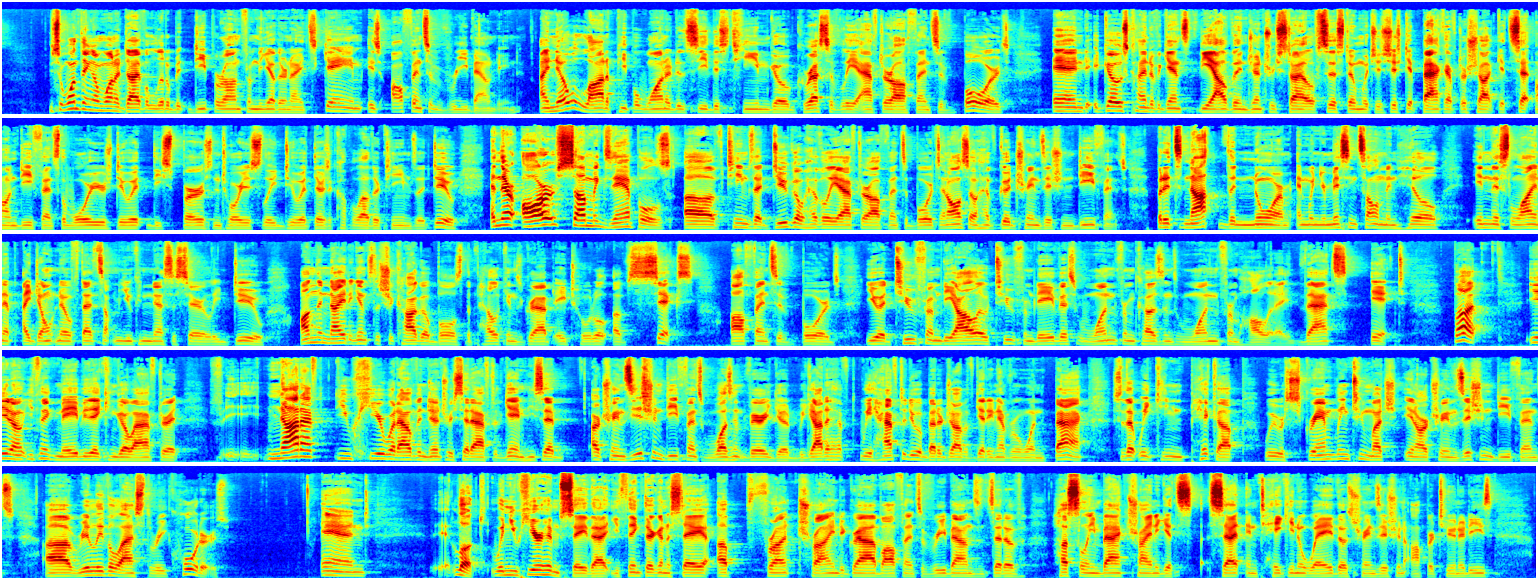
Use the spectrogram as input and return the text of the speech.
So, one thing I want to dive a little bit deeper on from the other night's game is offensive rebounding. I know a lot of people wanted to see this team go aggressively after offensive boards, and it goes kind of against the Alvin Gentry style of system, which is just get back after shot, get set on defense. The Warriors do it, the Spurs notoriously do it. There's a couple other teams that do. And there are some examples of teams that do go heavily after offensive boards and also have good transition defense. But it's not the norm. And when you're missing Solomon Hill in this lineup, I don't know if that's something you can necessarily do. On the night against the Chicago Bulls, the Pelicans grabbed a total of six offensive boards. You had two from Diallo, two from Davis, one from Cousins, one from Holiday. That's it. But, you know, you think maybe they can go after it. Not after you hear what Alvin Gentry said after the game. He said, our transition defense wasn't very good. We got to have we have to do a better job of getting everyone back so that we can pick up. We were scrambling too much in our transition defense, uh, really the last three quarters. And look, when you hear him say that, you think they're going to stay up front trying to grab offensive rebounds instead of hustling back, trying to get set and taking away those transition opportunities.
